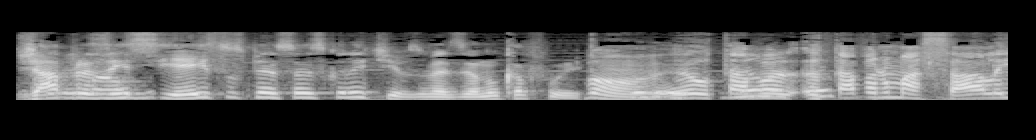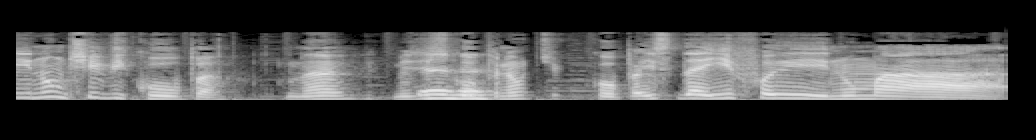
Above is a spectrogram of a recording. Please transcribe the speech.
Já presenciei suspensões coletivas, mas eu nunca fui. Bom, eu tava, eu tava numa sala e não tive culpa. Né? Me desculpe, não tive culpa. Isso daí foi numa.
